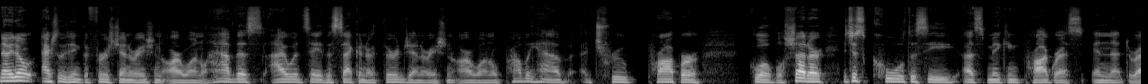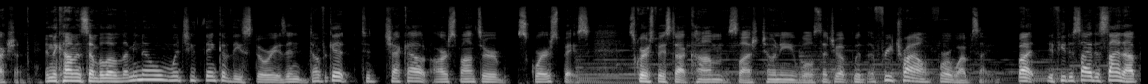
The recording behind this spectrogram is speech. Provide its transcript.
Now, I don't actually think the first generation R1 will have this. I would say the second or third generation R1 will probably have a true proper global shutter. It's just cool to see us making progress in that direction. In the comments down below, let me know what you think of these stories. And don't forget to check out our sponsor, Squarespace. Squarespace.com slash Tony will set you up with a free trial for a website. But if you decide to sign up,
